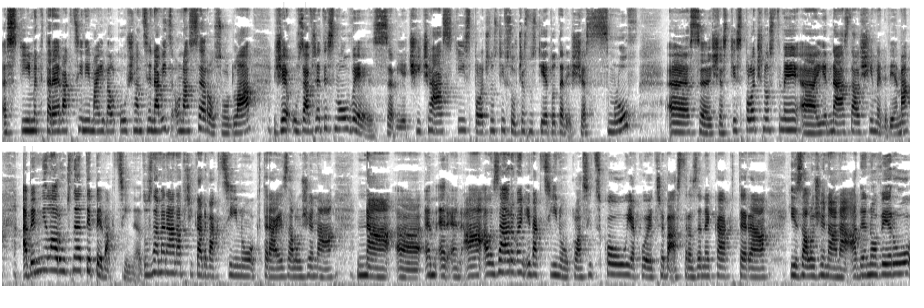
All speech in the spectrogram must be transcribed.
s tím, které vakcíny mají velkou šanci. Navíc ona se rozhodla, že uzavře ty smlouvy s větší částí společnosti, v současnosti je to tedy šest smluv s šesti společnostmi, jedná s dalšími dvěma, aby měla různé typy vakcín. To znamená například vakcínu, která je založena na mRNA, ale zároveň i vakcínu klasickou, jako je třeba AstraZeneca, která je založena na adenoviru.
